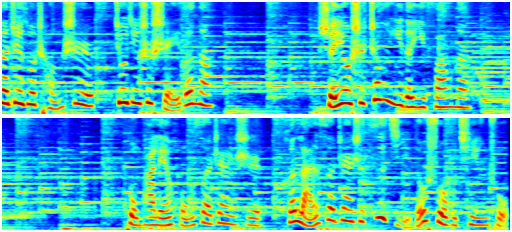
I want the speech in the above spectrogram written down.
那这座城市究竟是谁的呢？谁又是正义的一方呢？恐怕连红色战士和蓝色战士自己都说不清楚。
